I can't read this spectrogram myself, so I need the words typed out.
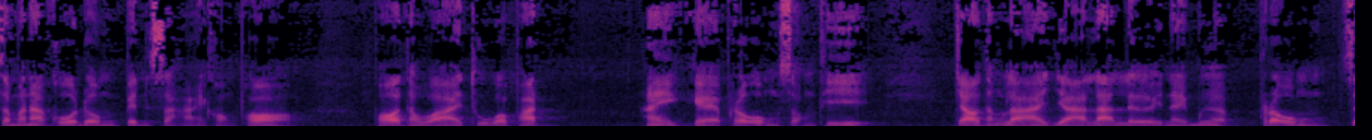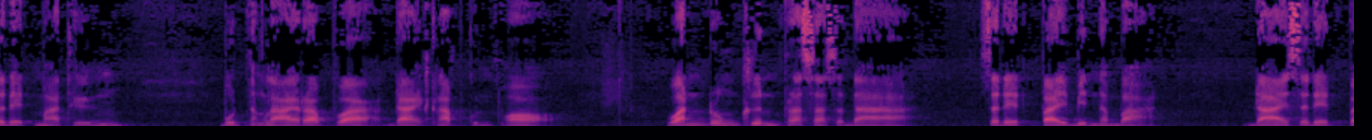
สมณโคดมเป็นสหายของพ่อ พ่อถวายทุวพัฒให้แก่พระองค์สองที่ เจ้าทั้งหลายอย่าละเลยในเมื่อพระองค์เสด็จมาถึง บุตรทั้งหลายรับว่าได้ครับคุณพ่อ วันรุ่งขึ้นพระศาสดา เสด็จไปบินธบาตได้เสด็จไป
